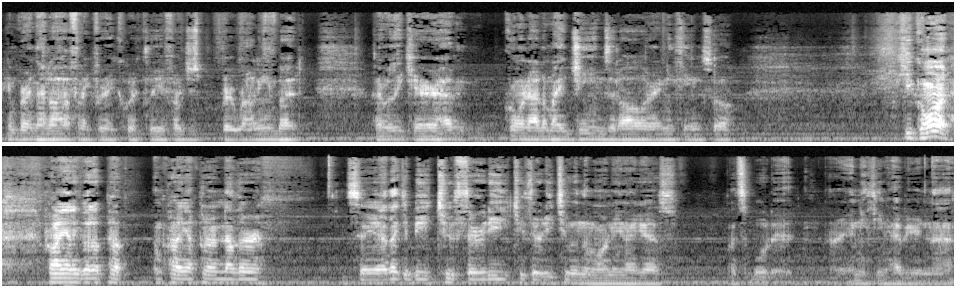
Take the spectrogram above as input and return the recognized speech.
I can burn that off like very quickly if I just start running, but I don't really care. I haven't grown out of my jeans at all or anything, so keep going. Probably gonna go up I'm probably gonna put another say I'd like to be 230, 232 in the morning, I guess. That's about it. Or anything heavier than that.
